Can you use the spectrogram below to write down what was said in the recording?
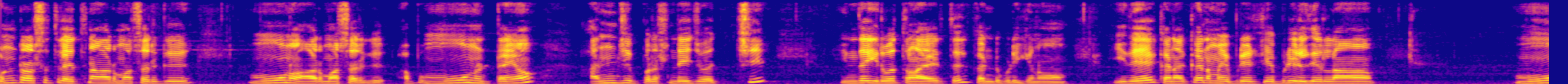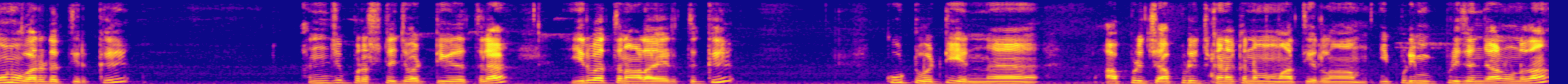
ஒன்றரை வருஷத்தில் எத்தனை ஆறு மாதம் இருக்குது மூணு ஆறு மாதம் இருக்குது அப்போ மூணு டைம் அஞ்சு பர்சன்டேஜ் வச்சு இந்த இருபத்தி நாலாயிரத்துக்கு கண்டுபிடிக்கணும். இதே கணக்கை நம்ம எப்படி எப்படி எழுதிடலாம்? மூணு வருடத்திற்கு அஞ்சு பர்சன்டேஜ் வட்டி விதத்தில் இருபத்தி நாலாயிரத்துக்கு கூட்டு வட்டி என்ன? அப்படி அப்படி கணக்கு நம்ம மாற்றிடலாம் இப்படி இப்படி செஞ்சாலும் ஒன்று தான்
